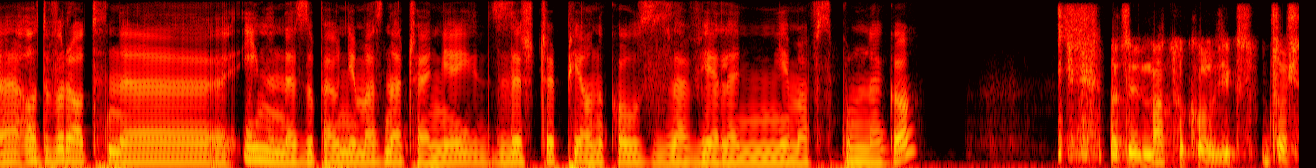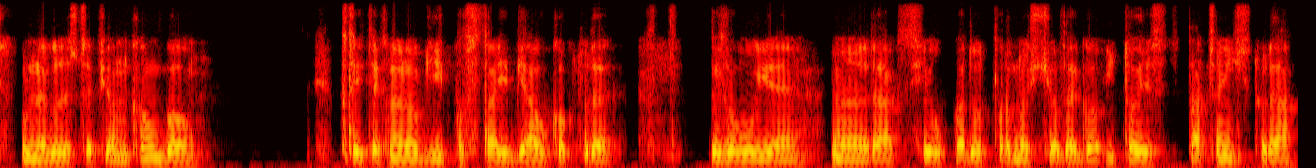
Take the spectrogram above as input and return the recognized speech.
e, odwrotne, inne zupełnie ma znaczenie i ze szczepionką za wiele nie ma wspólnego? Znaczy, ma cokolwiek coś wspólnego ze szczepionką, bo w tej technologii powstaje białko, które wywołuje e, reakcję układu odpornościowego i to jest ta część, która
